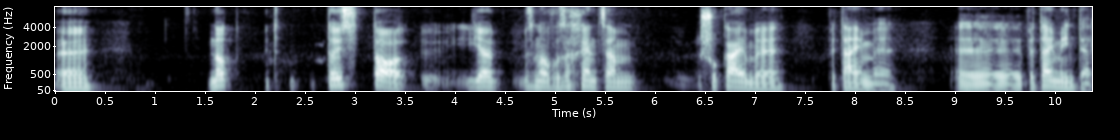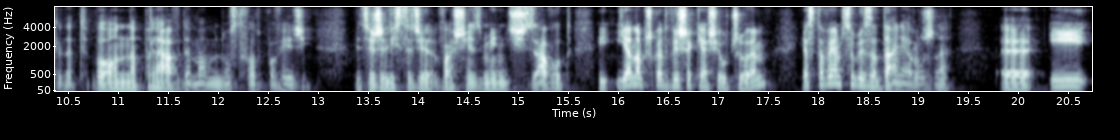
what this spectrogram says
E, no, to jest to. Ja znowu zachęcam, szukajmy, pytajmy, e, pytajmy internet, bo on naprawdę ma mnóstwo odpowiedzi. Więc jeżeli chcecie właśnie zmienić zawód, ja na przykład wiesz jak ja się uczyłem, ja stawiałem sobie zadania różne i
